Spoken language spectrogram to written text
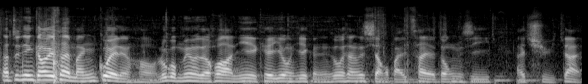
那最近高丽菜蛮贵的哈，如果没有的话，你也可以用一些可能说像是小白菜的东西来取代。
